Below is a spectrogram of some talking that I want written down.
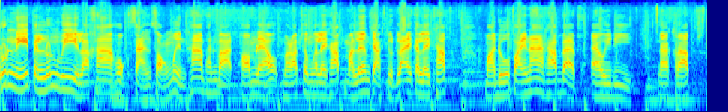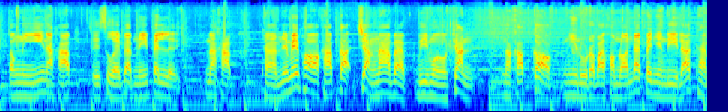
รุ่นนี้เป็นรุ่น V ราคา 625,000 บาท พร้อมแล้วมารับชมกันเลยครับ มาเริ่มจากจุดแรกกันเลยครับ มาดูไฟหน้าครับแบบ LED นะครับ ตรงนี้นะครับสวยๆแบบนี้เป็นเลยนะครับแถมยังไม่พอครับก็จังหน้าแบบ V Motion นะครับก็มีรูระบายความร้อนได้เป็นอย่างดี แล้วแถม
